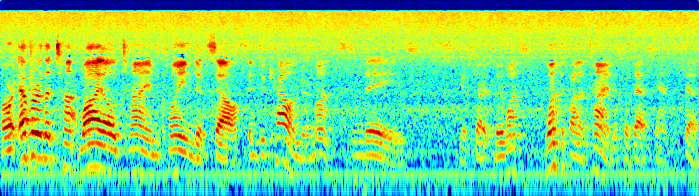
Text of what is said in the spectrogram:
or ever the wild time coined itself into calendar months and days. You start, there once, once upon a time is what that stanza says.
